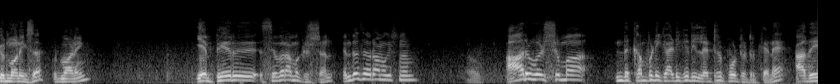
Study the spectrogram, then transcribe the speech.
Good morning sir good morning என் பேரு சிவராமகிருஷ்ணன். எந்த சிவராமகிருஷ்ணன்? ஆறு வருஷமா இந்த கம்பெனிக்கு அடிக்கடி லெட்டர் போட்டுட்டு இருக்கேனே அதே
